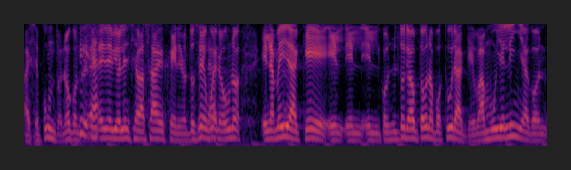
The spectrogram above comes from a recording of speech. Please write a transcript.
a ese punto, ¿no? Contra la eh. ley de violencia basada en género. Entonces, bueno, uno, en la medida que el, consultorio ha adoptado una postura que va muy en línea con,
